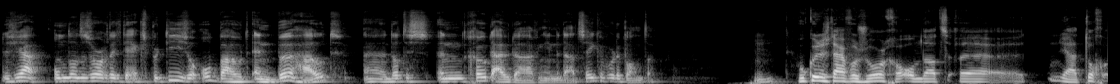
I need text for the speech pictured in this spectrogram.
Dus ja, om dan te zorgen dat je de expertise opbouwt en behoudt, uh, dat is een grote uitdaging inderdaad, zeker voor de klanten. Hmm. Hoe kunnen ze daarvoor zorgen om dat ja, toch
